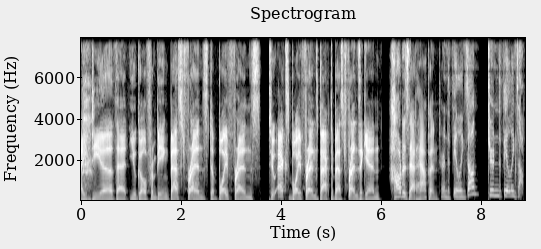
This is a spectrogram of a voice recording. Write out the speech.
idea that you go from being best friends to boyfriends to ex boyfriends back to best friends again? How does that happen? Turn the feelings on, turn the feelings off.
